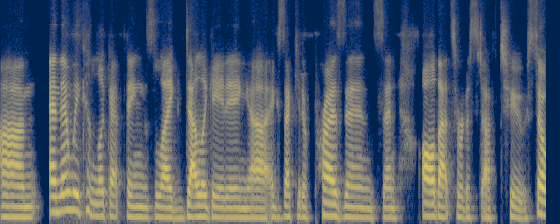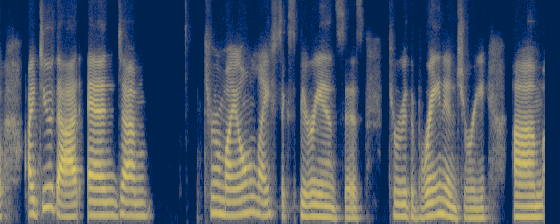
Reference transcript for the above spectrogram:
Um, and then we can look at things like delegating, uh, executive presence, and all that sort of stuff too. So I do that. And um, through my own life's experiences, through the brain injury, um,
